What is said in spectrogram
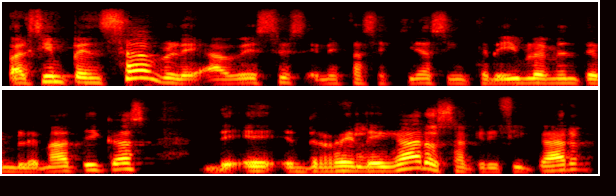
Parecía impensable a veces en estas esquinas increíblemente emblemáticas de eh, relegar o sacrificar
